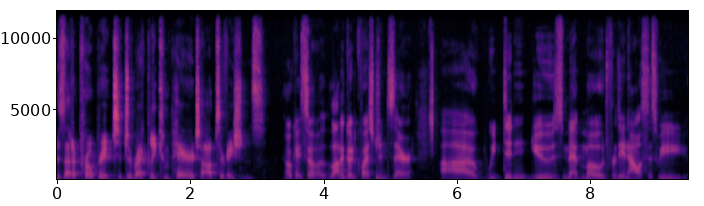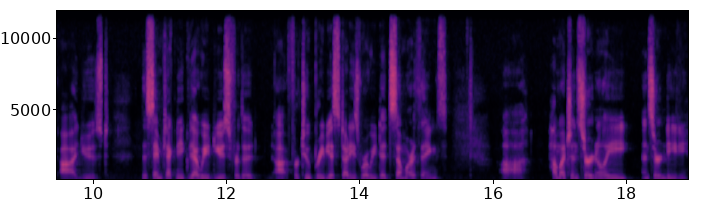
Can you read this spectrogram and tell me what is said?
Is that appropriate to directly compare to observations? Okay, so a lot of good questions there. Uh, We didn't use MET mode for the analysis. We uh, used the same technique that we'd used for the, uh, for two previous studies where we did similar things. Uh, How much uncertainty, uncertainty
